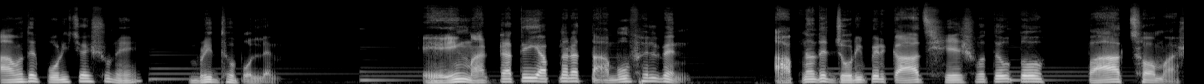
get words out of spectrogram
আমাদের পরিচয় শুনে বৃদ্ধ বললেন, এই মাঠটাতেই আপনারা তাঁবু ফেলবেন। আপনাদের জরিপের কাজ শেষ হতেও তো পাঁচ ছ মাস।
